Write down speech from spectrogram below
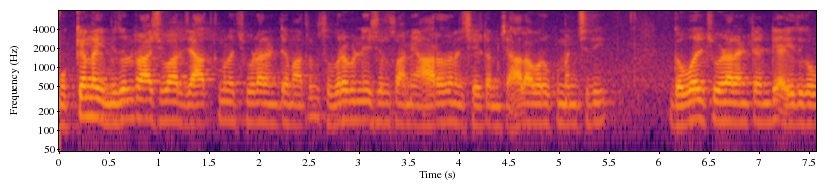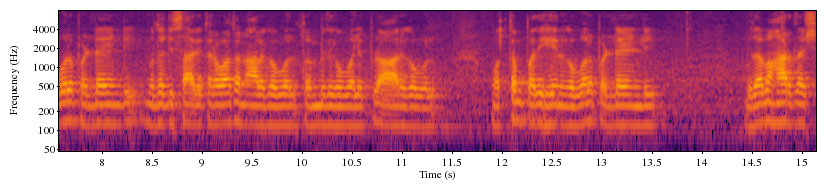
ముఖ్యంగా ఈ మిథున రాశి వారి జాతకంలో చూడాలంటే మాత్రం సుబ్రహ్మణ్యేశ్వర స్వామి ఆరాధన చేయటం చాలా వరకు మంచిది. గవ్వలు చూడాలంటే అండి ఐదు గవ్వలు పడ్డాయండి. మొదటిసారి తర్వాత నాలుగు గవ్వలు తొమ్మిది గవ్వలు ఇప్పుడు ఆరు గవ్వలు. మొత్తం పదిహేను గవ్వలు పడ్డాయండి. బుధ మహారదశ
